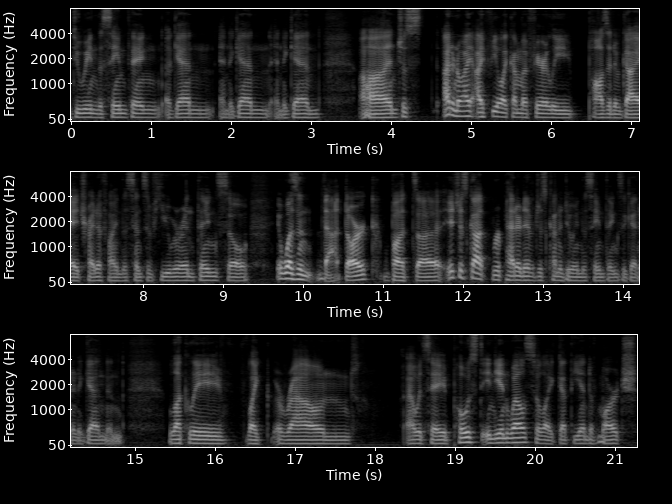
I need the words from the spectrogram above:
doing the same thing again and again and again, uh, and just I don't know. I, I feel like I'm a fairly positive guy. I try to find the sense of humor in things. So it wasn't that dark, but uh, it just got repetitive, just kind of doing the same things again and again. And luckily, like around, I would say post Indian Wells, so like at the end of March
